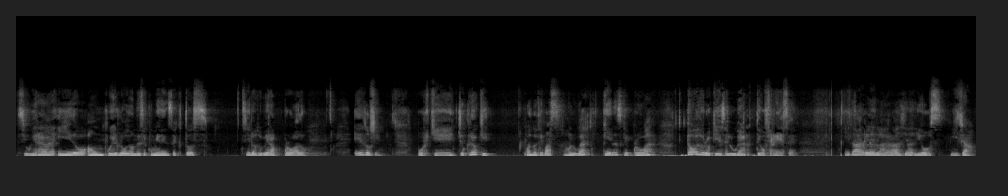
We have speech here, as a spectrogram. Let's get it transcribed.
si hubiera ido a un pueblo donde se comían insectos, sí los hubiera probado. Eso sí, porque yo creo que cuando te vas a un lugar tienes que probar todo lo que ese lugar te ofrece y darle la gracia a Dios y ya.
